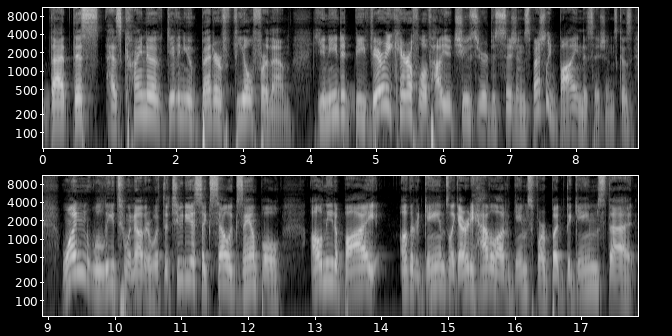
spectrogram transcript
that this has kind of given you a better feel for them. You need to be very careful of how you choose your decisions, especially buying decisions, because one will lead to another. With the 2DS XL example, I'll need to buy other games. Like I already have a lot of games for it, but the games that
